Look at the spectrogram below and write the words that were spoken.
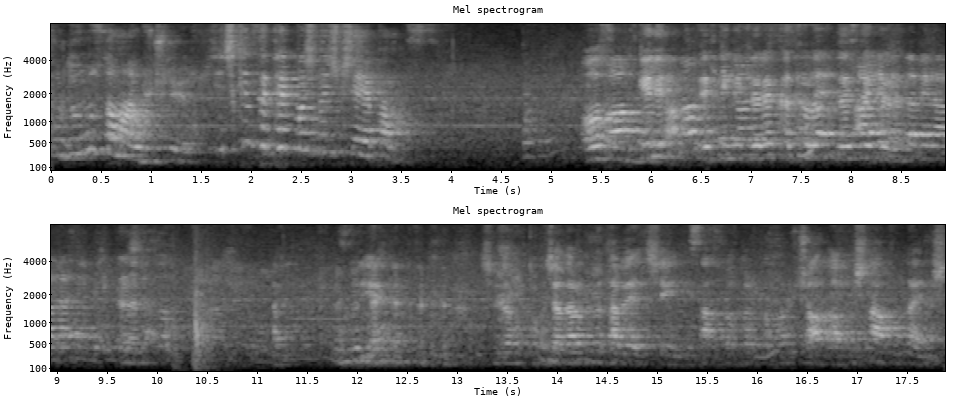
kurduğumuz zaman güçlüyüz. Hiç kimse tek başına hiçbir şey yapamaz. Olsun, gelin etkinliklere katılın, destek verin. Ailemizle beraber birlikte Evet. İnşallah. Şimdi hocalarım da tabii şey lisans doktorluğunun 3 60'ın altındaymış.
